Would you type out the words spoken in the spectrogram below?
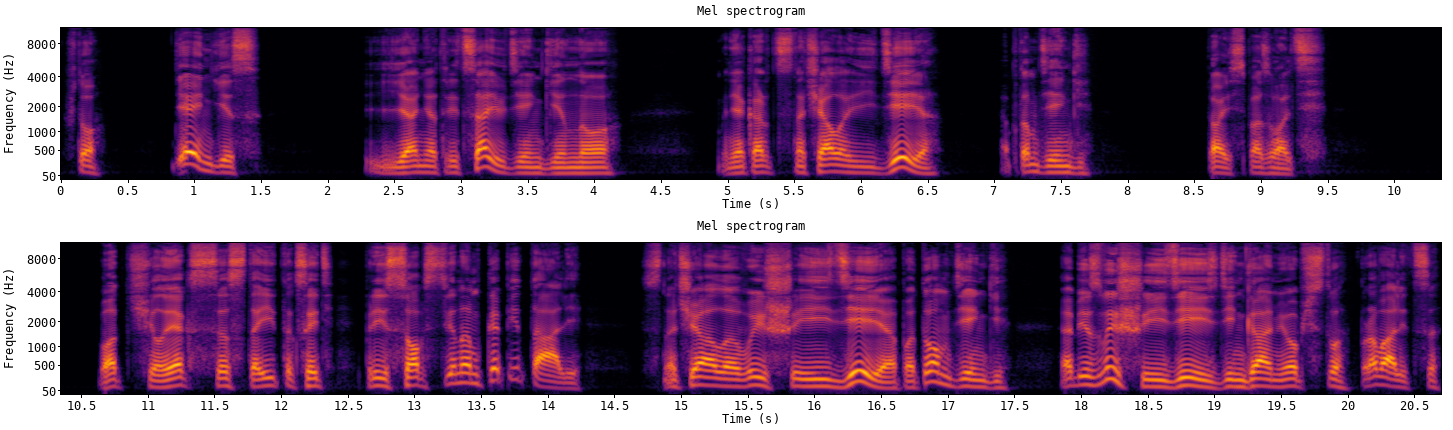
Что? Деньги-с. Я не отрицаю деньги, но мне кажется, сначала идея, а потом деньги. То есть, позвольте, вот человек состоит, так сказать, при собственном капитале. Сначала высшая идея, а потом деньги. А без высшей идеи с деньгами общество провалится.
